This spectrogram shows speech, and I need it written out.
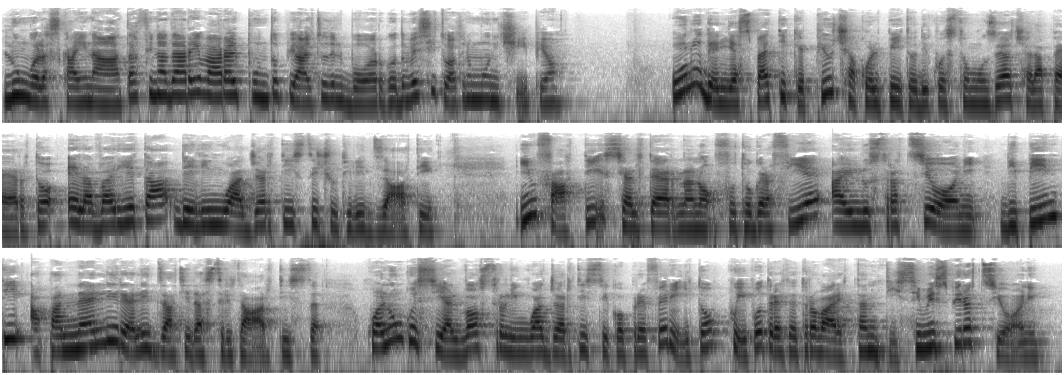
lungo la scalinata, fino ad arrivare al punto più alto del borgo, dove è situato il municipio. Uno degli aspetti che più ci ha colpito di questo museo a cielo aperto è la varietà dei linguaggi artistici utilizzati. Infatti si alternano fotografie a illustrazioni, dipinti a pannelli realizzati da street artist. Qualunque sia il vostro linguaggio artistico preferito, qui potrete trovare tantissime ispirazioni.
